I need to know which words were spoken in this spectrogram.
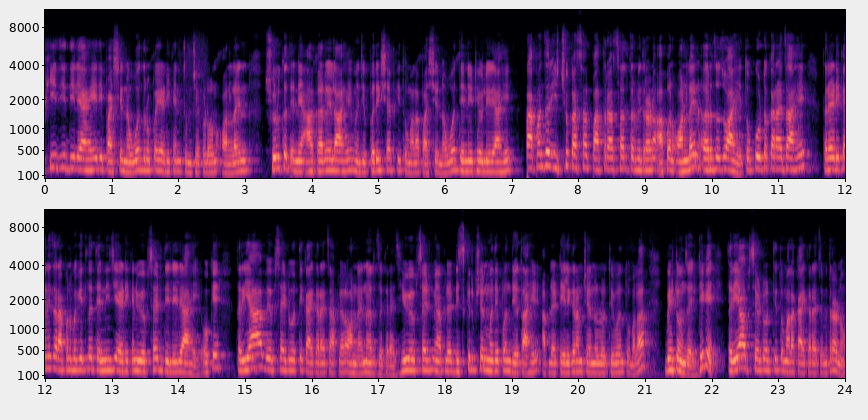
फी जी दिली आहे ती पाचशे नव्वद रुपये या ठिकाणी तुमच्याकडून ऑनलाईन शुल्क त्यांनी आकारलेलं आहे. म्हणजे परीक्षा फी तुम्हाला पाचशे नव्वद त्यांनी ठेवलेली आहे. तर आपण जर इच्छुक असाल पात्र असाल तर मित्रांनो आपण ऑनलाईन अर्ज जो आहे तो कुठं करायचा आहे? तर या ठिकाणी जर आपण बघितलं त्यांनी जी या ठिकाणी वेबसाईट दिलेली आहे ओके तर या वेबसाईटवरती काय करायचं? आपल्याला ऑनलाईन अर्ज करायचा. ही वेबसाईट मी आपल्या डिस्क्रिप्शनमध्ये पण देत आहे. आपल्या टेलिग्राम चॅनलवरती पण तुम्हाला भेटून जाईल ठीक आहे? तर या वेबसाईटवरती तुम्हाला काय करायचं मित्रांनो?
